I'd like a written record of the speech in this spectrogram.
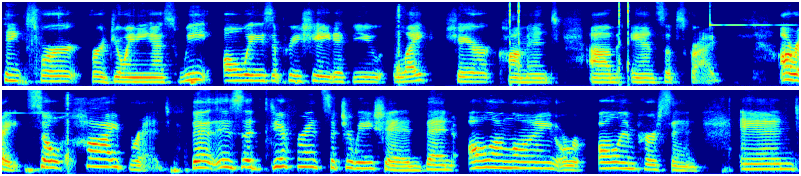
thanks for for joining us. We always appreciate if you like, share, comment, um, and subscribe. All right. So hybrid, that is a different situation than all online or all in person. And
